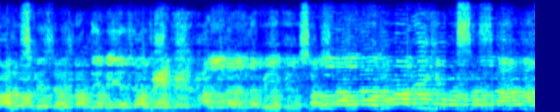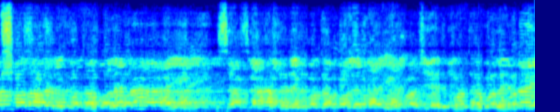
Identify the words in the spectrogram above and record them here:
মানুষকে জান্নাতে নিয়ে যাবে? আল্লাহর নবী সাল্লাল্লাহু আলাইহি ওয়াসাল্লাম সালাতের কথা বলে নাই, যাকাতের কথা বলে নাই, হজের কথা বলে নাই।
